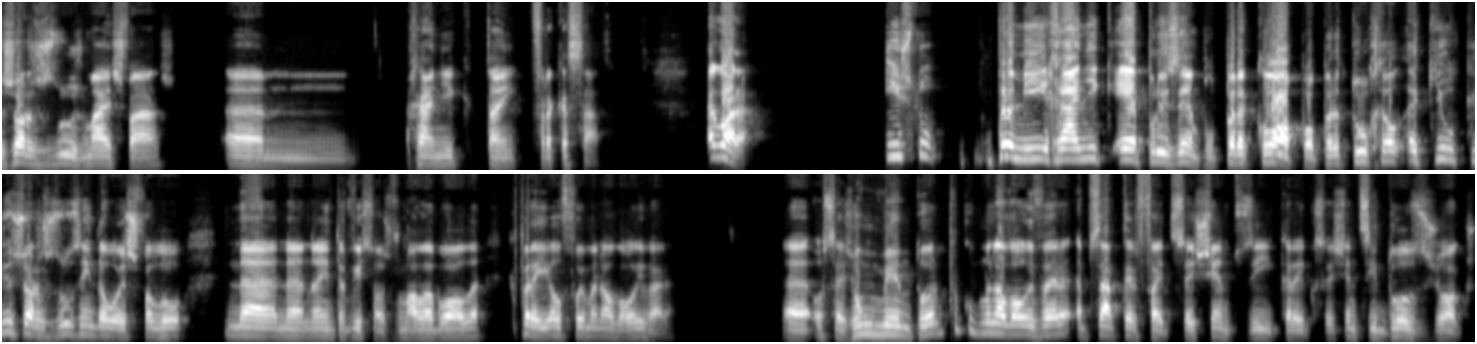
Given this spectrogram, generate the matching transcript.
Jorge Jesus mais faz, um, tem fracassado. Agora, isto, para mim, Ranić é, por exemplo, para Klopp ou para Tuchel, aquilo que Jorge Jesus ainda hoje falou na, na, na entrevista ao Jornal da Bola, que para ele foi Manuel de Oliveira. Uh, ou seja, um mentor, porque o Manuel de Oliveira, apesar de ter feito 600 e, creio que 612 jogos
